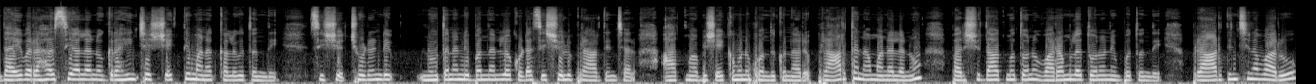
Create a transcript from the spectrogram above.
దైవ రహస్యాలను గ్రహించే శక్తి మనకు కలుగుతుంది. శిష్యు చూడండి నూతన నిబంధనలో కూడా శిష్యులు ప్రార్థించారు. ఆత్మాభిషేకమును పొందుకున్నారు. ప్రార్థన మనలను పరిశుద్ధాత్మతోనూ వరములతోనూ నింపుతుంది. ప్రార్థించిన వారు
